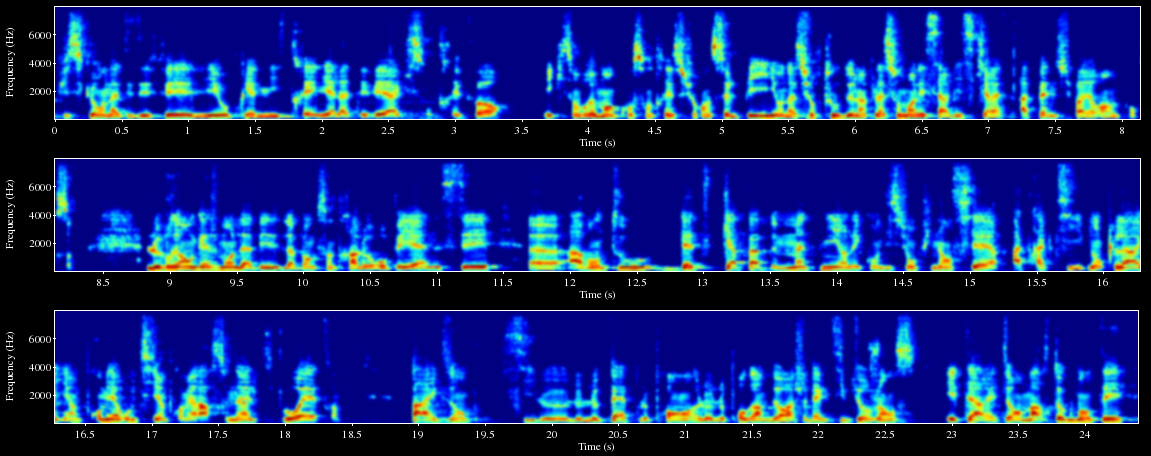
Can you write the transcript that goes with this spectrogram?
puisqu'on a des effets liés au prix administré, liés à la TVA qui sont très forts et qui sont vraiment concentrés sur un seul pays. On a surtout de l'inflation dans les services qui reste à peine supérieure à 1%. Le vrai engagement de la, Banque Centrale Européenne, c'est euh, avant tout d'être capable de maintenir les conditions financières attractives. Donc là, il y a un premier outil, un premier arsenal qui pourrait être, par exemple, si le, PEP, le, le programme de rachat d'actifs d'urgence, était arrêté en mars, d'augmenter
